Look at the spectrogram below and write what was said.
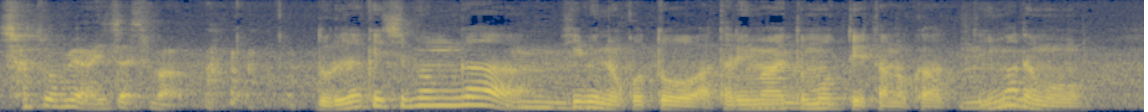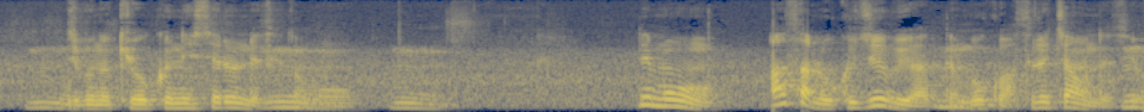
社長目は開いちゃしまう、どれだけ自分がうん。日々のことを当たり前と思っていたのかってうん。今でもうん自分の教訓にしてるんですけども、うん。でも朝60秒やっても僕忘れちゃうんですよ、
